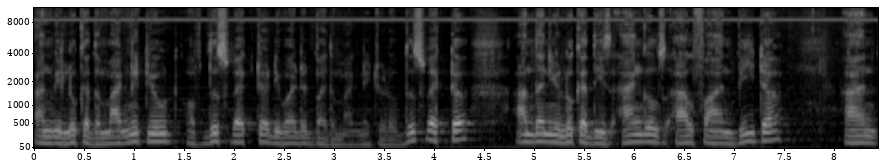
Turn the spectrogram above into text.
and we look at the magnitude of this vector divided by the magnitude of this vector and then you look at these angles alpha and beta and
